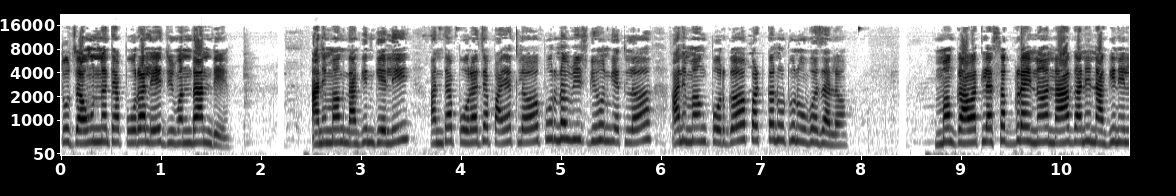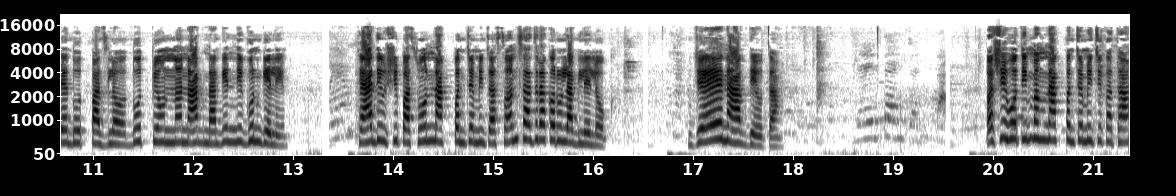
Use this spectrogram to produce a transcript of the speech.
तू जाऊन ना त्या पोराले जीवनदान दे. आणि मग नागिन गेली आणि त्या पोराच्या पायातलं पूर्ण विष घेऊन घेतलं आणि मग पोरग पटकन उठून उभं झालं. मग गावातल्या सगळ्यांना नाग आणि नागिनीले दूध पाजलं. दूध पिऊन ना नाग नागिन निघून गेले. त्या दिवशीपासून नागपंचमीचा सण साजरा करू लागले लोक. जय नाग देवता अशी होती मग नागपंचमीची कथा.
